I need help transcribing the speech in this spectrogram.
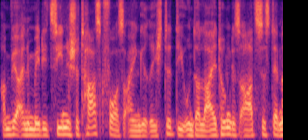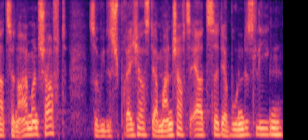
haben wir eine medizinische Taskforce eingerichtet, die unter Leitung des Arztes der Nationalmannschaft sowie des Sprechers der Mannschaftsärzte der Bundesligen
